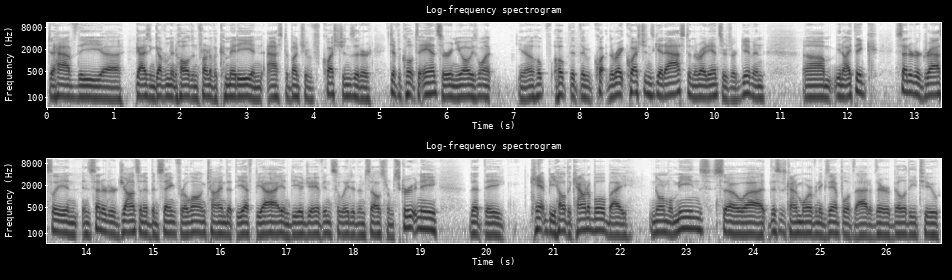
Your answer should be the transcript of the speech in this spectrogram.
to have the uh, guys in government hauled in front of a committee and asked a bunch of questions that are difficult to answer, and you always want you know hope hope that the the right questions get asked and the right answers are given. Um, you know, I think Senator Grassley and, and, Senator Johnson have been saying for a long time that the FBI and DOJ have insulated themselves from scrutiny, that they can't be held accountable by normal means. So uh, this is kind of more of an example of that, of their ability to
